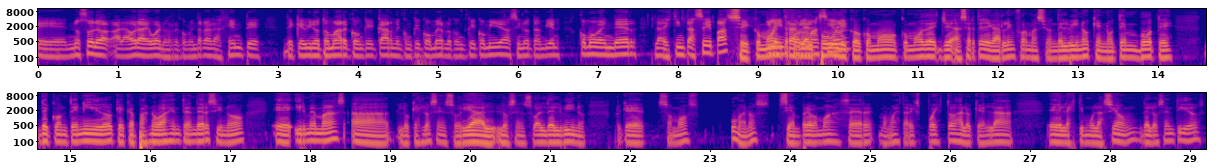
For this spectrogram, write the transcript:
eh, no solo a la hora de bueno recomendarle a la gente de qué vino tomar, con qué carne, con qué comerlo, con qué comida, sino también cómo vender las distintas cepas. Sí, cómo entrarle al público, cómo, cómo hacerte llegar la información del vino que no te embote de contenido que capaz no vas a entender, sino eh, irme más a lo que es lo sensorial, lo sensual del vino, porque somos humanos siempre vamos a ser, vamos a estar expuestos a lo que es la, eh, la estimulación de los sentidos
